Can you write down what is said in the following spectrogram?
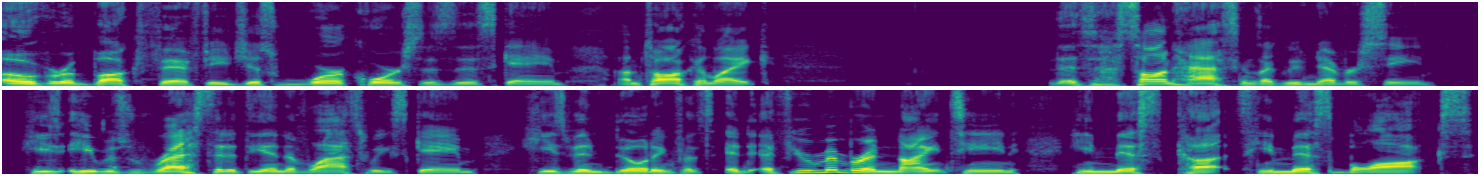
over a buck fifty, just workhorses this game. I'm talking like this Hassan Haskins like we've never seen. He he was rested at the end of last week's game. He's been building for this. If you remember in 19, he missed cuts, he missed blocks.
